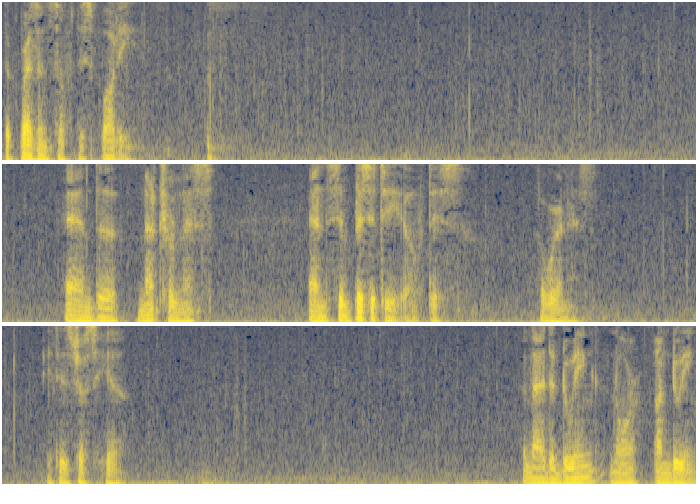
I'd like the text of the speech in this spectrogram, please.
the presence of this body. And the naturalness and simplicity of this awareness. It is just here. Neither doing nor undoing.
